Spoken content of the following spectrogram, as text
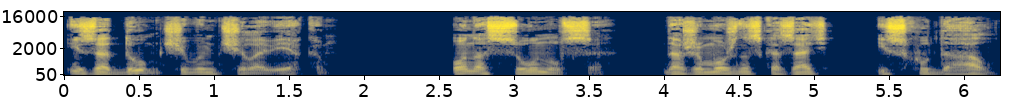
и задумчивым человеком. Он осунулся, даже, можно сказать, исхудал,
